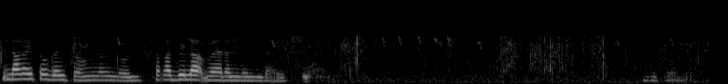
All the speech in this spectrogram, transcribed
Malaki to guys, oh, hanggang doon. Sa kabila, meron din guys. Dito. Ay,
